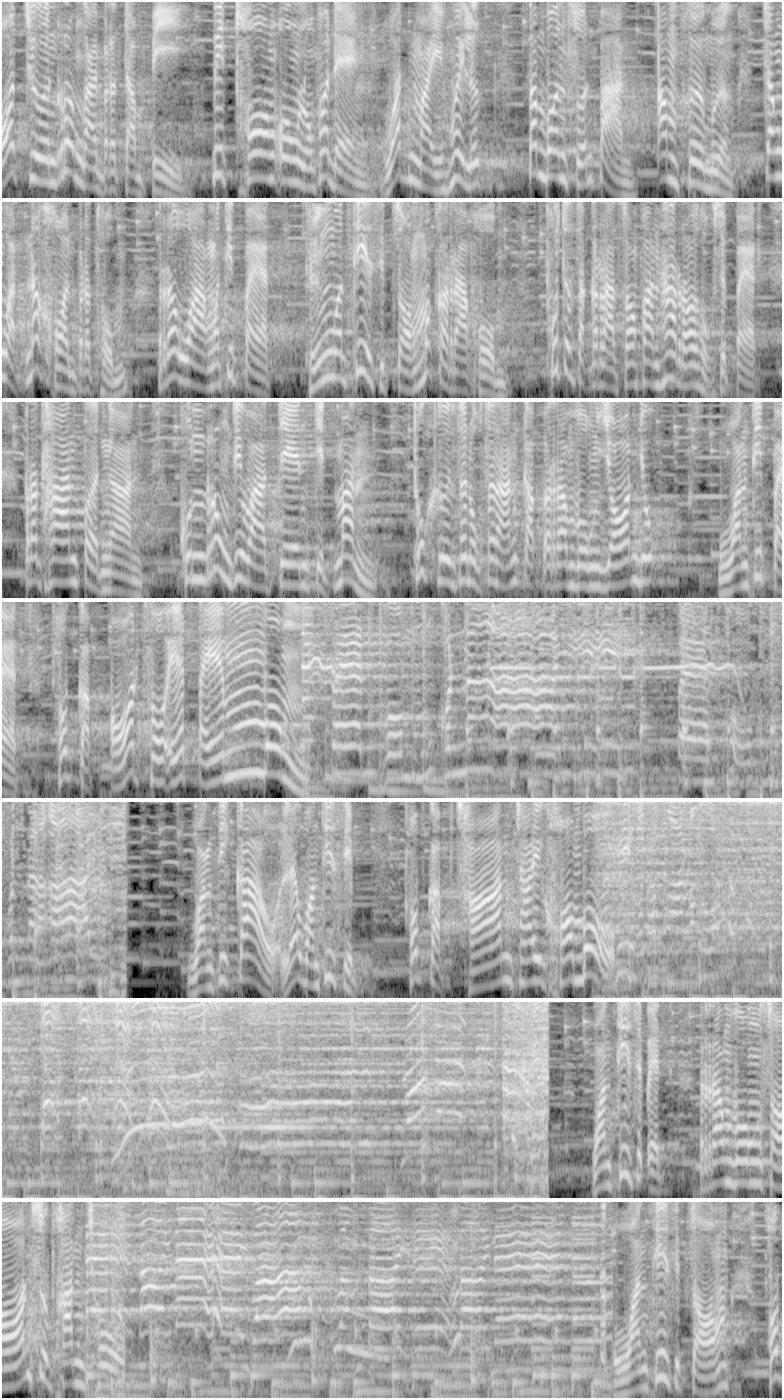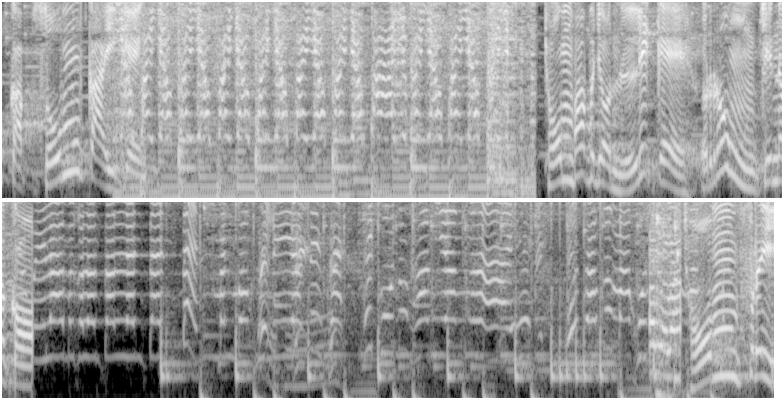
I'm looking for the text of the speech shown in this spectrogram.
อเชิญร่วมงานประจำปี ปิดทององค์หลวงพ่อแดง วัดใหม่ห้วยลึก ตำบลสวนป่านอำเภอเมือง จังหวัดนครปฐมระหว่างวันที่ 8 ถึงวันที่ 12 มกราคม พุทธศักราช 2568 ประธานเปิดงาน คุณรุ่งทิวาเจนจิตมั่น ทุกคืนสนุกสนานกับรำวงย้อนยุค วันที่ 8 พบกับออสโฟเอสเต็มวงแฟนผมคนนาายวันที่ 9 และวันที่ 10 พบกับชานชัยคอมโบ พี่เขาทำงานต้องร้องวันที่ 11 รำวงสอนสุพรรณโชว์ ตายแน่หวังหวังตายแน่ตายแน่วันที่ 12 พบกับซุ้มไก่เก่ง ชมภาพยนตร์ลิเก รุ่งชินกร เวลามันกำลังตันแลนเต้นเต้นมันบอกให้ดีสิให้กูต้องทำยังไงโอ้สาวก็มาคน ชมฟรี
